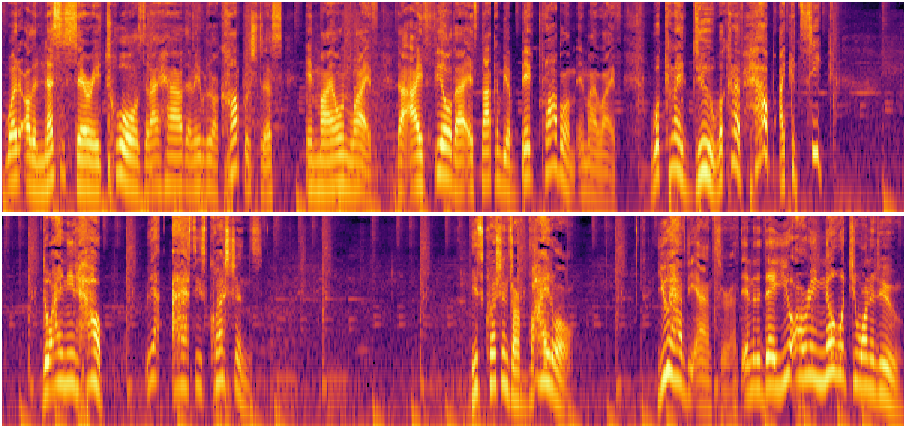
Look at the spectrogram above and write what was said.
what are the necessary tools that I have that I'm able to accomplish this in my own life that I feel that it's not going to be a big problem in my life. What can I do? What kind of help I could seek? Do I need help? We ask these questions. These questions are vital. You have the answer. At the end of the day, you already know what you want to do.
